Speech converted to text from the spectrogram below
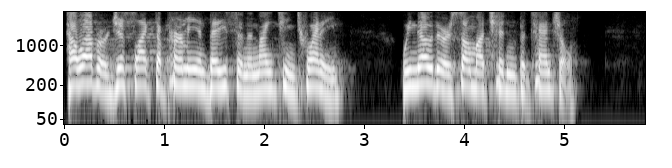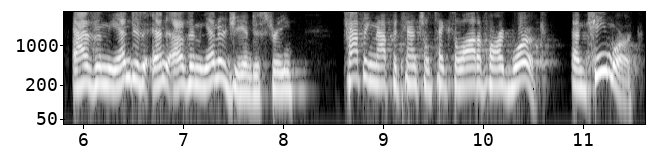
However, just like the Permian Basin in 1920, we know there is so much hidden potential. As in the, as in the energy industry, tapping that potential takes a lot of hard work and teamwork,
